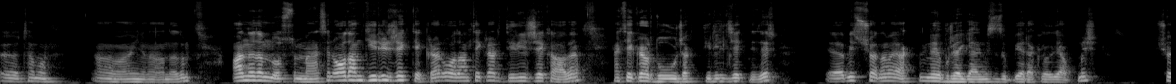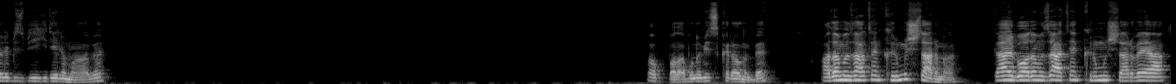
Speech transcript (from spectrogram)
Ee, tamam. Aa, aynen anladım. Anladım dostum ben seni. O adam dirilecek tekrar. O adam tekrar dirilecek abi. Yani tekrar doğacak. Dirilecek nedir? Ee, biz şu adama yaklaşık ne buraya gelmiş zıplayarak yol yapmış. Şöyle biz bir gidelim abi. Hoppala bunu biz kıralım be. Adamı zaten kırmışlar mı? Galiba adamı zaten kırmışlar veya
